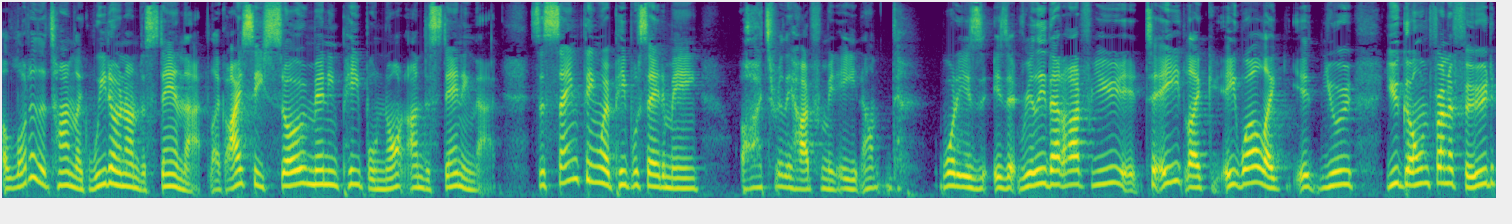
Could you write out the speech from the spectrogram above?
a lot of the time, like we don't understand that. Like I see so many people not understanding that. It's the same thing where people say to me, "Oh, it's really hard for me to eat." Um, what is is it really that hard for you to eat? Like eat well. Like it, you you go in front of food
